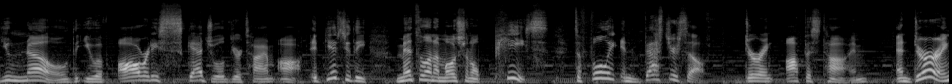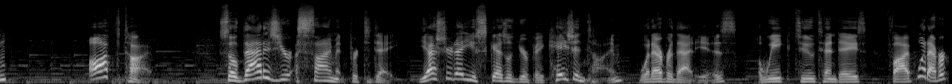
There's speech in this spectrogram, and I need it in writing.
you know that you have already scheduled your time off. It gives you the mental and emotional peace to fully invest yourself during office time and during off time. So that is your assignment for today. Yesterday, you scheduled your vacation time, whatever that is a week, two, 10 days, five, whatever.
